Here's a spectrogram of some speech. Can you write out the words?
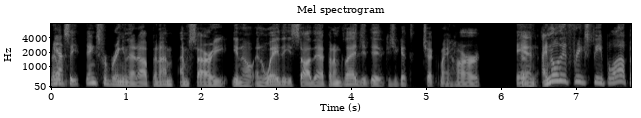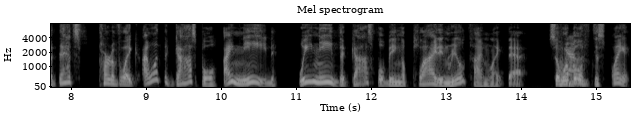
I Yeah. say, thanks for bringing that up. And I'm, I'm sorry, you know, in a way that you saw that, but I'm glad you did because you got to check my heart. Yeah. And I know that freaks people out, but that's part of like, I want the gospel. I need, we need the gospel being applied in real time like that. So we're Yeah. both displaying it.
